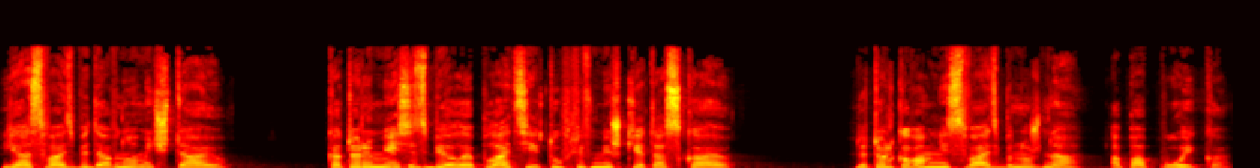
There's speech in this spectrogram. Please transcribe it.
Я о свадьбе давно мечтаю. Который месяц белое платье и туфли в мешке таскаю. Да только вам не свадьба нужна, а попойка.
